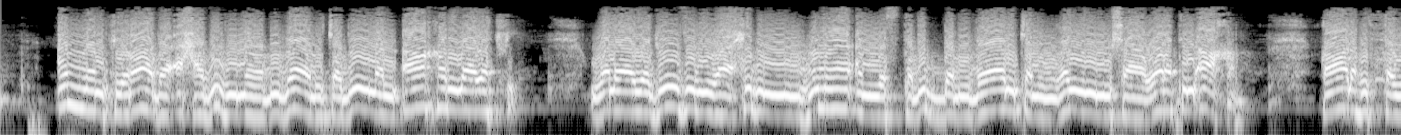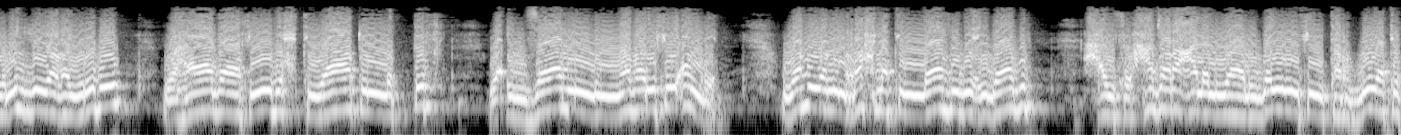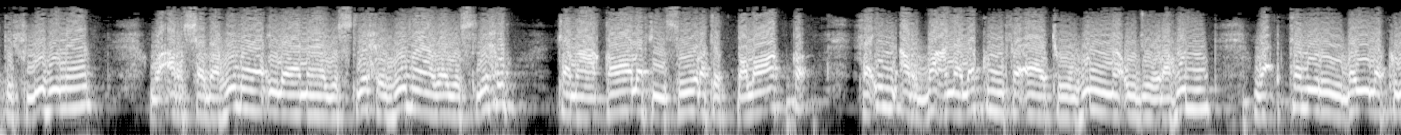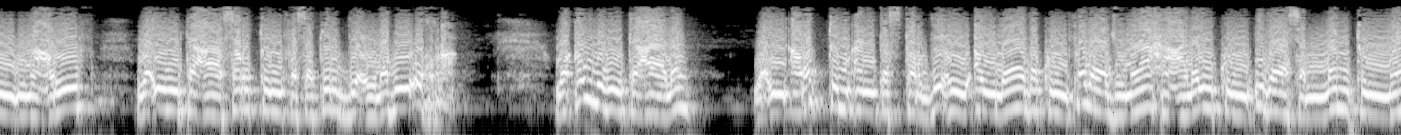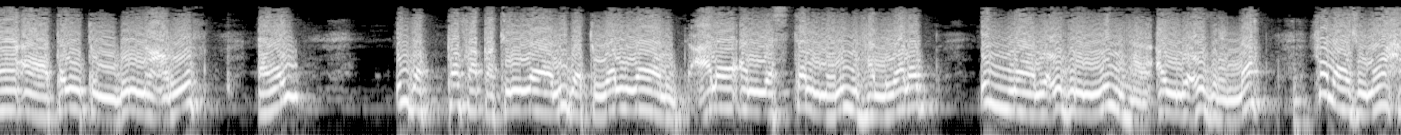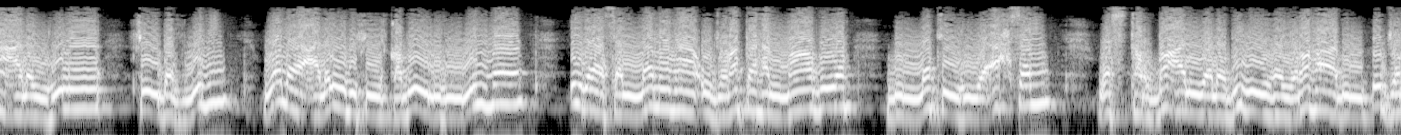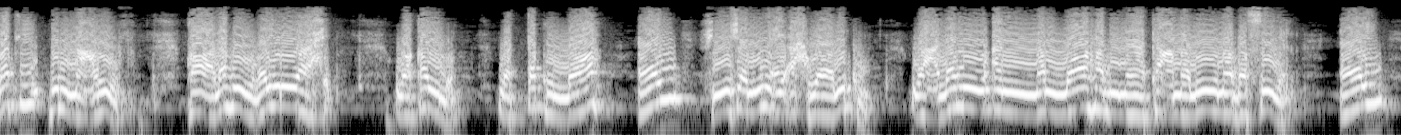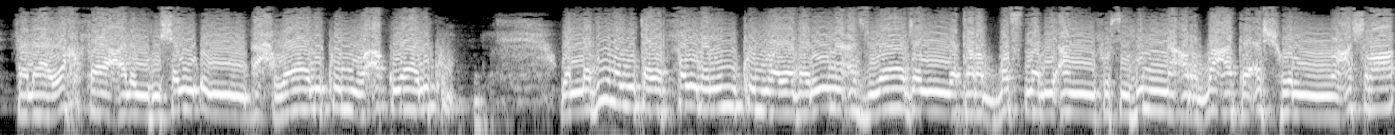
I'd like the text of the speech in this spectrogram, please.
أن انفراد أحدهما بذلك دون الآخر لا يكفي ولا يجوز لواحد منهما أن يستبد بذلك من غير مشاورة الآخر. قاله الثوري وغيره وهذا فيه احتياط للطفل وإلزام بالنظر في أمره وهو من رحمة الله بعباده حيث حجر على الوالدين في تربية طفلهما وأرشدهما إلى ما يصلحهما ويصلحه كما قال في سورة الطلاق فإن أرضعن لكم فآتوهن أجورهن وأتمروا بينكم بمعروف وإن تعاسرتم فسترضع له أخرى. وقوله تعالى وإن أردتم أن تسترضعوا أولادكم فلا جناح عليكم إذا سلمتم ما آتيتم بالمعروف أي إذا اتفقت الوالدة والوالد على أن يستلم منها الولد إما لعذر منها أو لعذر له فلا جناح عليهما في بذله ولا عليه في قبوله منها إذا سلمها أجرتها الماضية بالتي هي أحسن واسترضع لولده غيرها بالأجرة بالمعروف. قاله غير واحد. وقوله واتقوا الله أي في جميع أحوالكم واعلموا أن الله بما تعملون بصير أي فلا يخفى عليه شيء من أحوالكم وأقوالكم. والذين يتوفون منكم ويذرون أزواجا يتربصن بأنفسهن أربعة أشهر وعشرا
